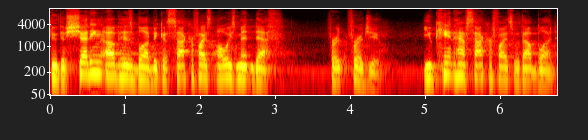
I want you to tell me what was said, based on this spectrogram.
through the shedding of his blood, because sacrifice always meant death for, for a Jew. You can't have sacrifice without blood.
